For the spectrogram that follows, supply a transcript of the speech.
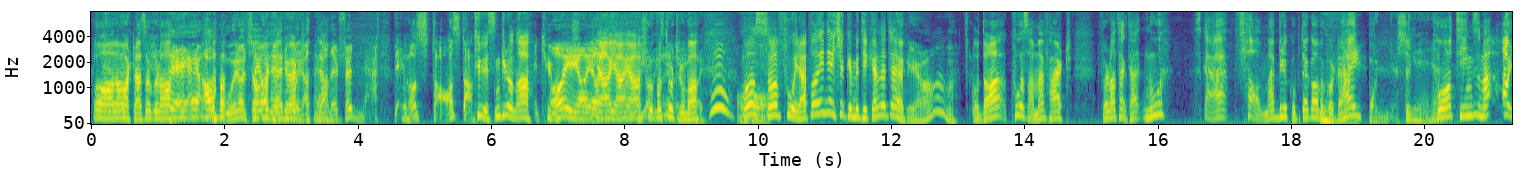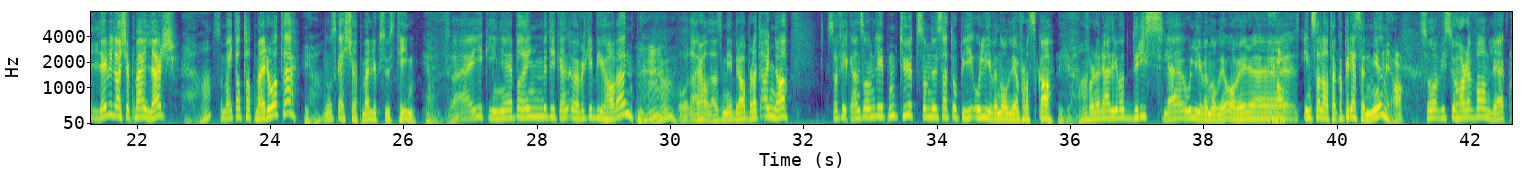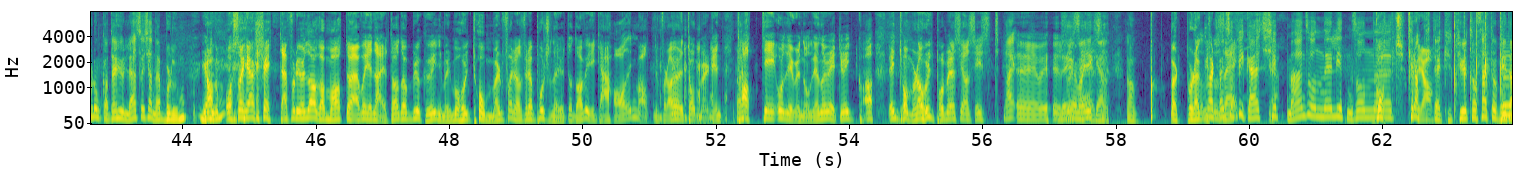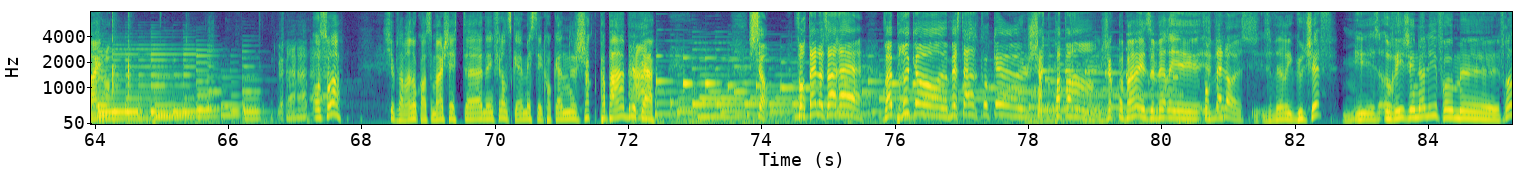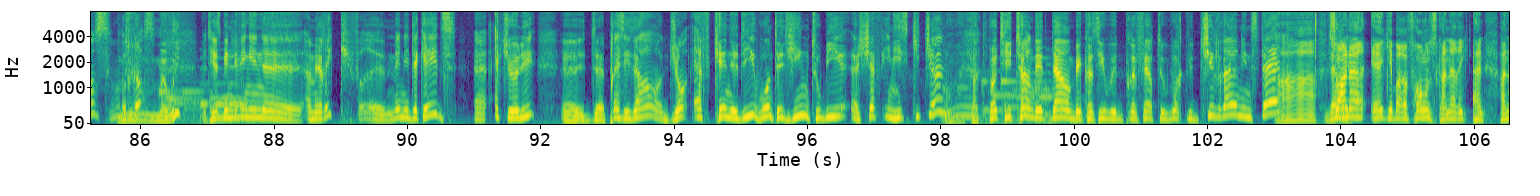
Å, da ble jeg så glad. Det er amor, altså. Da ble jeg rørt. Ja, det skjønner jeg. Det var stas, da. 1000 kroner. Oi, oi, oi. Ja, ja, ja. Slo på stortromma. Og så for jeg på den kjøkkenbutikken, vet du. Ja. Og da kosa jeg meg fælt. For da tenkte jeg nå skal jeg faen meg bruke opp det gavekortet her Båndes og greier. på ting som jeg aldri ville ha kjøpt meg ellers. Som jeg ikke har tatt meg råd til. Ja. Nå skal jeg kjøpe meg luksusting. Ja så jeg gikk inn på den butikken øverst i Byhaven, og der hadde de så mye bra. Blant annet så fikk jeg en sånn liten tut som du setter oppi olivenoljeflaska. Ja. For når jeg driver og drysler olivenolje over uh, Ja. insalata capresen min, Ja. så hvis du har det vanlige klunkete hullet, så kjenner jeg blump. blump. Ja, og så har jeg sett deg, for du har laga mat og jeg har vært i nærheten, av, da bruker du innimellom å holde tommelen foran for å porsjonere ut, og da vil ikke jeg ha den maten, for da har tommelen din tatt i olivenoljen, og vet jo ikke hva den tommelen har holdt på med siden sist. Nei, Eh, det gjør man ikke. Så, sånn, I hvert fall så fikk jeg kjøpt meg en sånn eh, liten sånn traktekut Godt. traktekutut å sette oppi der. Og så kjøpte jeg meg noe som jeg har sett eh, den franske mesterkokken Jacques Papin bruke. Så, fortell oss her, eh, Mr. bruker mesterkokken Jacques Papin? Jacques Papin is a very, Fortell oss. is a very good chef. He is originally from uh, France, of course. Men oui. But he has been living in uh, America for uh, many decades. Uh, actually, uh, the president John F. Kennedy wanted him to be a chef in his kitchen, but he turned it down because he would prefer to work with children instead. Ah, Very- så han er ikke bare fransk, han han, han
